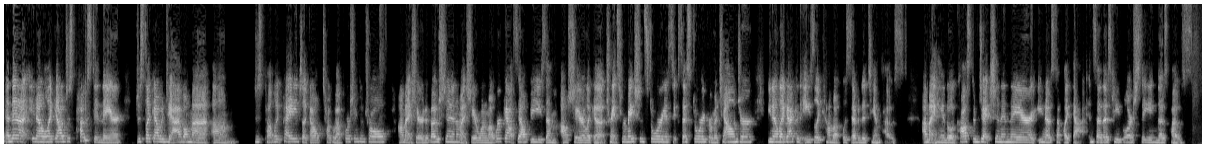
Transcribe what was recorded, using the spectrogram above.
and then I, you know, like I'll just post in there just like I would jab on my um, just public page, like I'll talk about portion control. I might share a devotion. I might share one of my workout selfies. Um, I'll share like a transformation story, a success story from a challenger. You know, like I can easily come up with seven to 10 posts. I might handle a cost objection in there, you know, stuff like that. And so those people are seeing those posts,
